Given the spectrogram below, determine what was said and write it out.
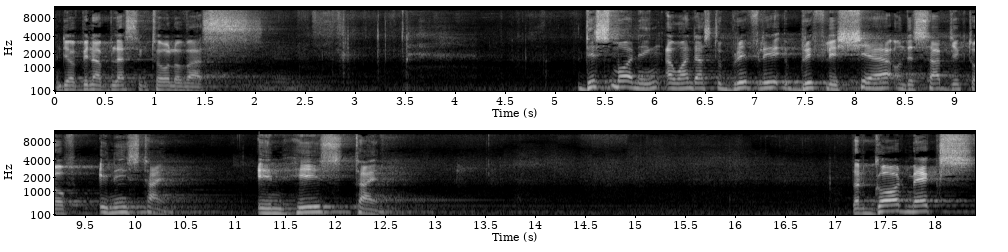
and you have been a blessing to all of us. This morning, I want us to briefly, briefly share on the subject of in His time. In His time. That God makes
